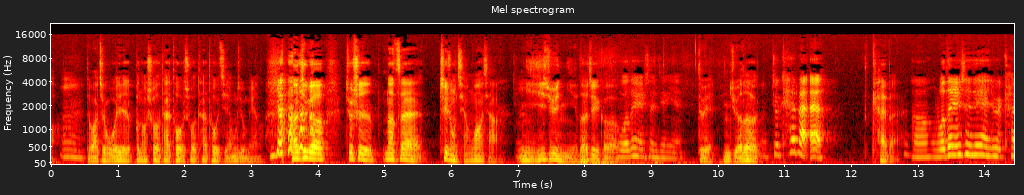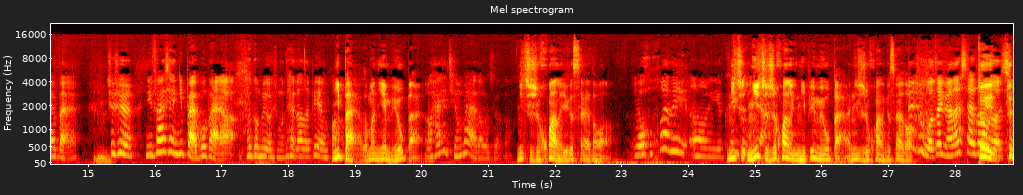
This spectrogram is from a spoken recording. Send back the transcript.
了。嗯，对吧？就是我也不能说的太透，说得太透节目就没了。那这个就是那在这种情况下，你依据你的这个，我的人生经验对你觉得就开摆。开摆，啊，我的人生经验就是开摆，嗯就是你发现你摆不摆啊，它都没有什么太大的变化。你，摆了吗？你也没有摆啊，我还是挺摆的，我觉得。你只是换了一个赛道啊。我换那嗯也可以你只这么讲你只是换了，你并没有摆，你只是换了个赛道但。是我在原来赛道对的情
